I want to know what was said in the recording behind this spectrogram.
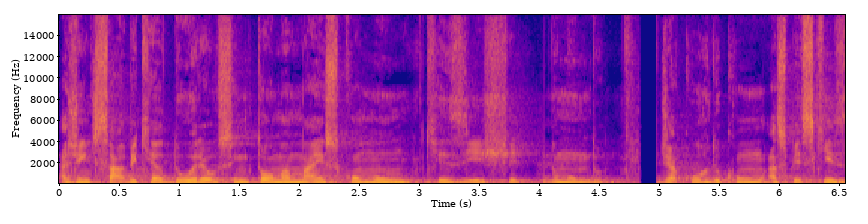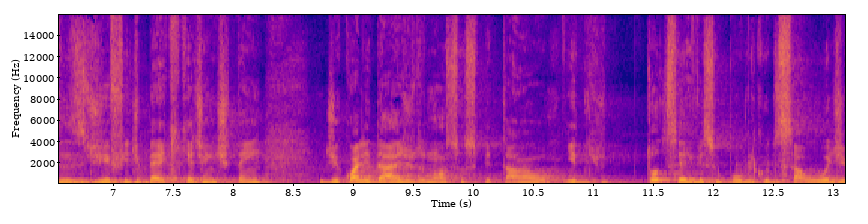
A gente sabe que a dor é o sintoma mais comum que existe no mundo. De acordo com as pesquisas de feedback que a gente tem de qualidade do nosso hospital e de todo serviço público de saúde,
